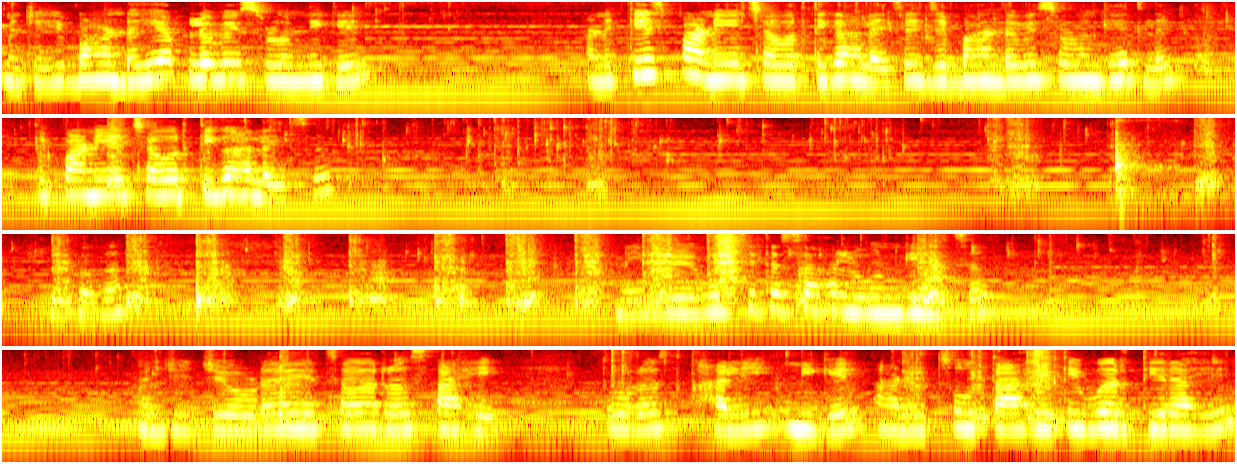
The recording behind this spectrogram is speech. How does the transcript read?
म्हणजे हे भांड ही आपलं विसळून निघेल. आणि तेच पाणी याच्यावरती घालायचं जे भांड विसळून घेतलंय ते पाणी याच्यावरती घालायचं. हे बघा. आणि व्यवस्थित असं हलवून घ्यायचं. म्हणजे जेवढा याचा रस आहे तो रस खाली निघेल आणि चोथा आहे ती वरती राहील.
